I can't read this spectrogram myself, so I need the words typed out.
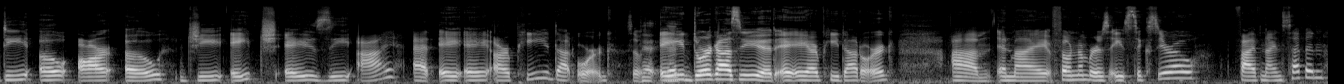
d o r o g h a z i at aarp.org. So That- a that- doroghazi at aarp.org. Um, and my phone number is 860 597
